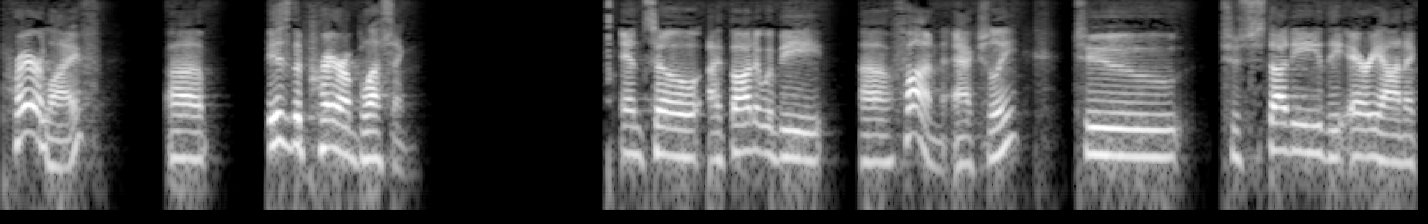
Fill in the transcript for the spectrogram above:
prayer life uh, is the prayer of blessing? And so I thought it would be uh, fun, actually, to to study the Aaronic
